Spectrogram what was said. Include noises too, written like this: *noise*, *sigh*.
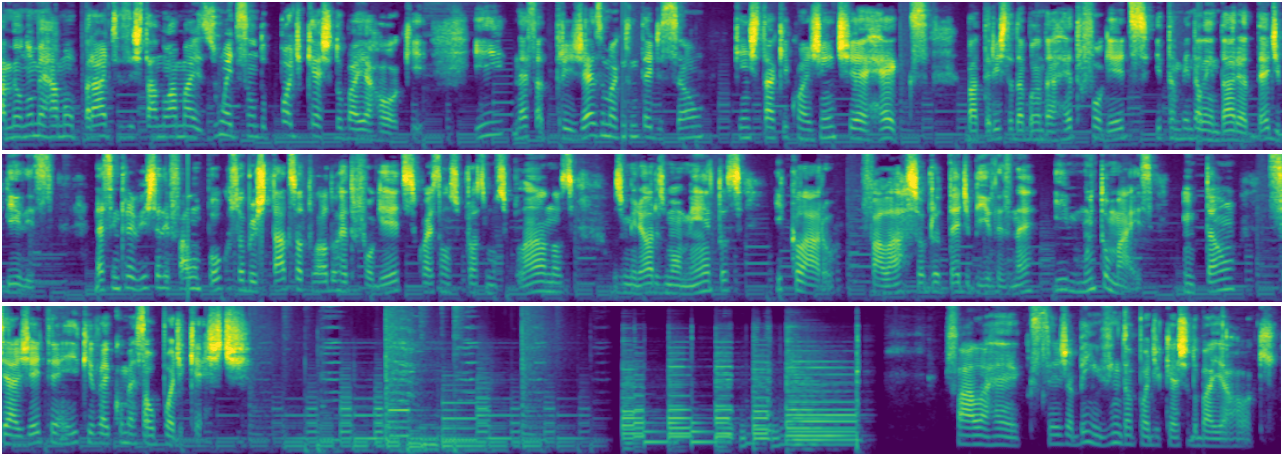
Olá, meu nome é Ramon Prates e está no ar mais uma edição do podcast do Bahia Rock. E nessa 35ª edição, quem está aqui com a gente é Rex, baterista da banda Retro Foguetes e também da lendária Dead Billies. Nessa entrevista ele fala um pouco sobre o status atual do Retro Foguetes, quais são os próximos planos, os melhores momentos e, claro, falar sobre o Dead Billies, né? E muito mais. Então, se ajeitem aí que vai começar o podcast. Fala Rex, seja bem-vindo ao podcast do Bahia Rock.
